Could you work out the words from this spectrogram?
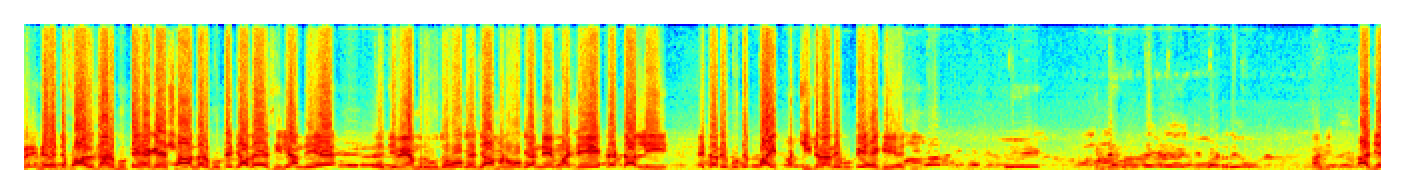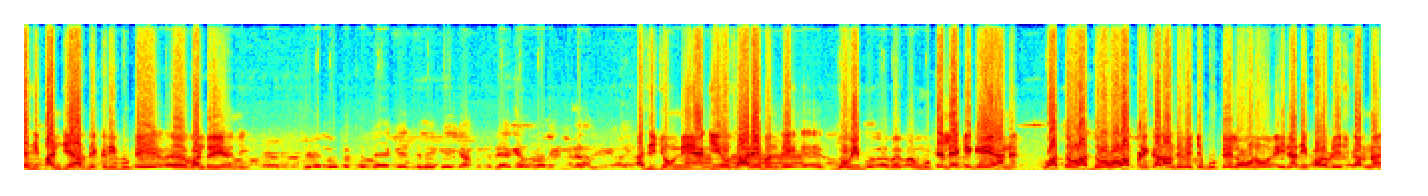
ਇਹਦੇ ਵਿੱਚ ਫਲਦਾਰ ਬੂਟੇ ਹੈਗੇ ਆ ਸ਼ਾਨਦਾਰ ਬੂਟੇ ਜ਼ਿਆਦਾ ਅਸੀਂ ਲਿਆਂਦੇ ਆ ਜਿਵੇਂ ਅਮਰੂਦ ਹੋ ਗਿਆ ਜਾਮਣ ਹੋ ਗਿਆ ਨਿੰਮ ਡੇਕ ਟਾਲੀ ਇਦਾਂ ਦੇ ਬੂਟੇ 22 25 ਤਰ੍ਹਾਂ ਦੇ ਬੂਟੇ ਹੈਗੇ ਆ ਜੀ। ਕਿੰਨੇ ਕੁ ਬੁੱਢੇ ਜਿਹੜੇ ਅੱਜ ਦੀ ਵੰਡ ਰਹੇ ਹੋ? ਹਾਂਜੀ। ਅੱਜ ਅਸੀਂ 5000 ਦੇ ਕਰੀਬ ਬੂਟੇ ਅ, ਵੰਡ ਰਹੇ ਆ ਜੀ। ਜਿਹੜੇ ਲੋਕ ਇੱਥੋਂ ਲੈ ਕੇ ਚਲੇ ਗਏ ਜਾਂ ਕੁਝ ਰਹਿ ਗਏ ਉਹਨਾਂ ਲਈ ਕੀ ਮੈਸੇਜ ਅਸੀਂ ਚਾਹੁੰਦੇ ਹਾਂ ਕਿ ਉਹ ਸਾਰੇ ਬੰਦੇ ਜੋ ਵੀ ਬ- ਬ- ਬੂਟੇ ਲੈ ਕੇ ਗਏ ਹਨ ਵੱਧ ਤੋਂ ਵੱਧ ਉਹ ਆਪਣੇ ਘਰਾਂ ਦੇ ਵਿੱਚ ਬੂਟੇ ਲਾਉਣ ਇਹਨਾਂ ਦੀ ਪਰਵਰਿਸ਼ ਕਰਨ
